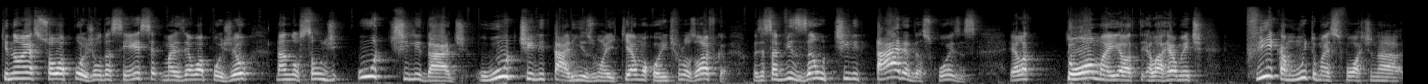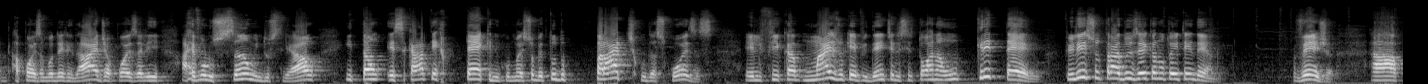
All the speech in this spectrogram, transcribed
que não é só o apogeu da ciência, mas é o apogeu da noção de utilidade, o utilitarismo aí, que é uma corrente filosófica, mas essa visão utilitária das coisas, ela toma aí, ela, ela realmente fica muito mais forte na, após a modernidade, após ali a revolução industrial. Então, esse caráter técnico, mas sobretudo prático das coisas, ele fica mais do que evidente, ele se torna um critério. Felício, traduz aí que eu não estou entendendo. Veja, ah,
